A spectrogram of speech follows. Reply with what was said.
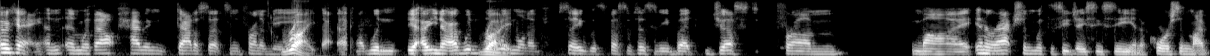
Okay, and and without having data sets in front of me, right? I, I wouldn't, yeah, you know, I wouldn't, right. I wouldn't want to say with specificity, but just from my interaction with the CJCC, and of course in my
